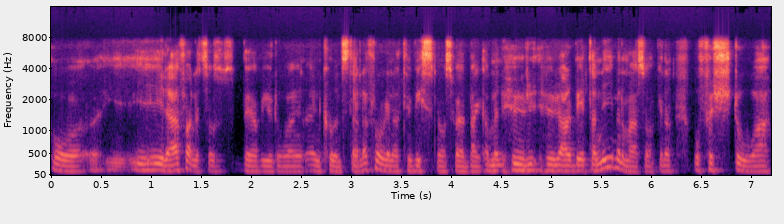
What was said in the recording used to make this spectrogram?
och i, i det här fallet så behöver ju då en, en kund ställa frågorna till Visma och Swedbank. Ja, men hur, hur arbetar ni med de här sakerna? Och förstå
